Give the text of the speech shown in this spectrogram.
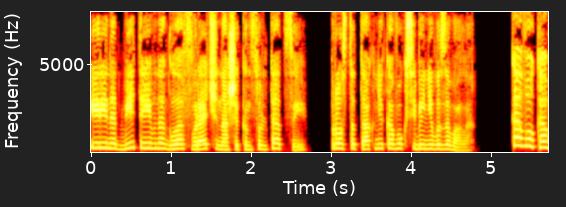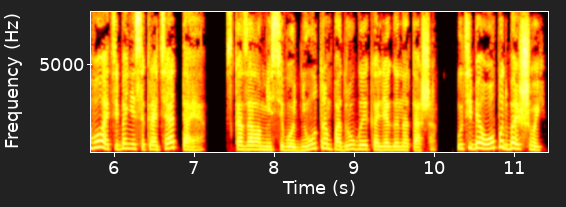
Ирина Дмитриевна — главврач нашей консультации. Просто так никого к себе не вызывала. «Кого-кого, а тебя не сократят, Тая», сказала мне сегодня утром подруга и коллега Наташа. «У тебя опыт большой.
